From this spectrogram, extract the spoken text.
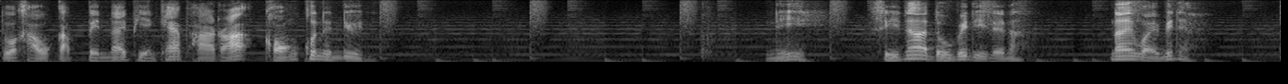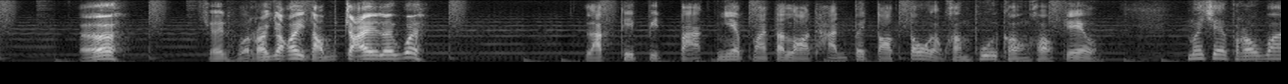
ตัวเขากลับเป็นได้เพียงแค่ภาระของคนอื่นๆ นี่สีหน้าดูไม่ดีเลยนะ นายไหวไหมเนี่ย เออ เชิญหัวเราะย่อยต่ำใจเลยเว้ยลักที่ปิดปากเงียบมาตลอดหันไปตอบโต้กับคำพูดของคอเกลไม่ใช่เพราะว่า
